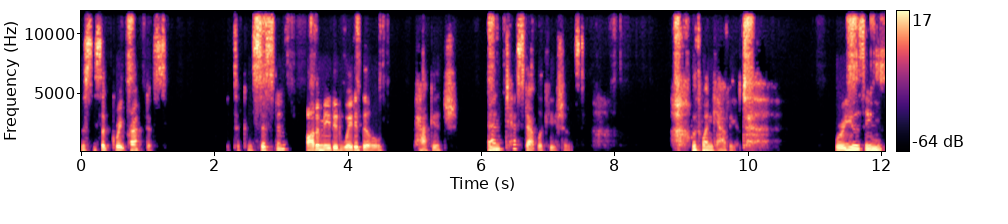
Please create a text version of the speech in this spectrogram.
this is a great practice. It's a consistent, automated way to build, package, and test applications. With one caveat. We're using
